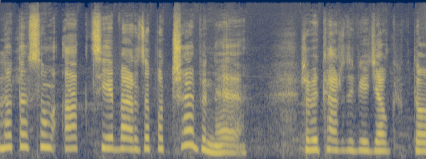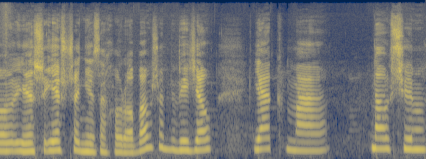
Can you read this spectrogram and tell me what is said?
No to są akcje bardzo potrzebne, żeby każdy wiedział, kto jeż- jeszcze nie zachorował, żeby wiedział, jak ma no, się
